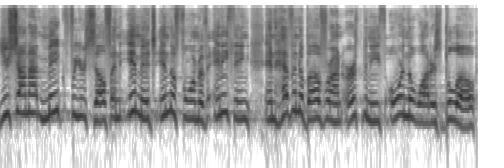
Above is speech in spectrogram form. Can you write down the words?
You shall not make for yourself an image in the form of anything in heaven above or on earth beneath or in the waters below.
